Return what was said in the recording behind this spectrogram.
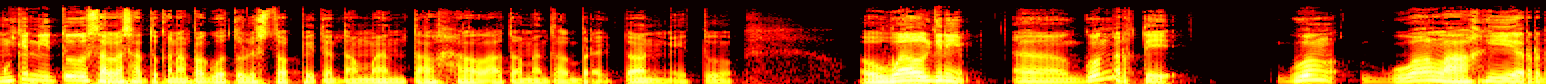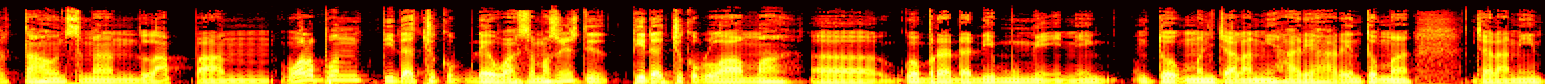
mungkin itu salah satu kenapa gue tulis topik tentang mental health atau mental breakdown itu well gini uh, eh, gue ngerti gua gua lahir tahun 98 walaupun tidak cukup dewasa maksudnya tidak, cukup lama uh, gua berada di bumi ini untuk menjalani hari-hari untuk menjalani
